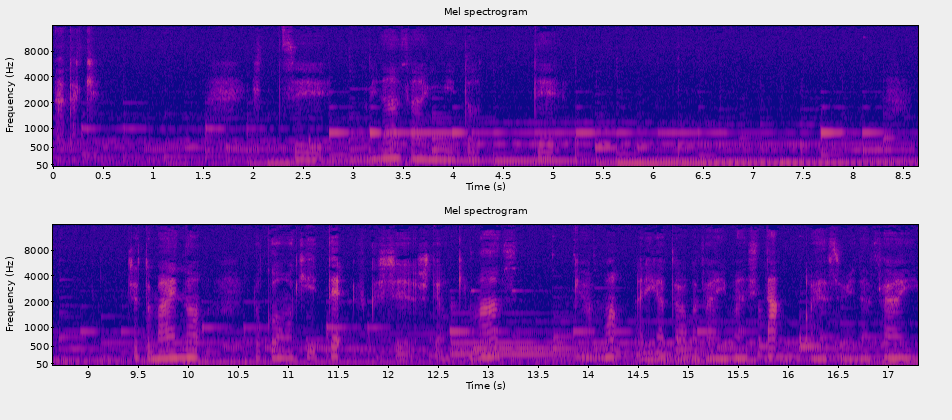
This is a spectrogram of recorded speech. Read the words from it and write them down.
なんだっけ？し皆さんにとってちょっと前の録音を聞いて習しておきます。今日もありがとうございました。おやすみなさい。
